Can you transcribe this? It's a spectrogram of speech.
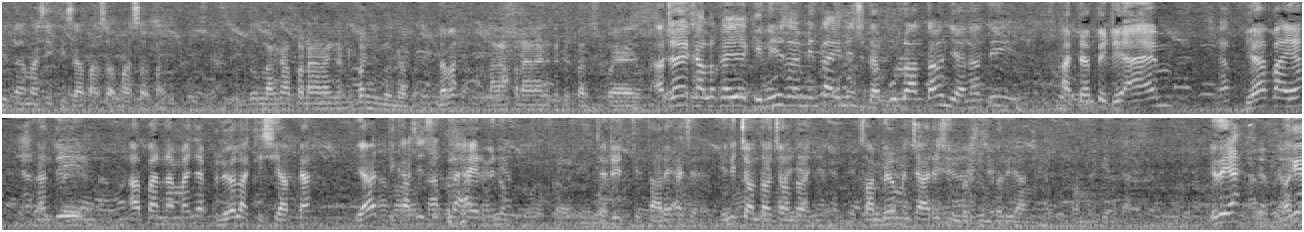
kita masih bisa pasok-pasok Pak. untuk langkah penanganan ke depan gimana Pak? Kenapa? Langkah penanganan ke depan supaya Ada kalau kayak gini saya minta ini sudah puluhan tahun ya nanti ada PDAM ya Pak ya nanti apa namanya beliau lagi siapkan ya dikasih suplai air minum. Jadi ditarik aja. Ini contoh-contohnya. Sambil mencari sumber-sumber yang memungkinkan. Gitu ya? Oke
